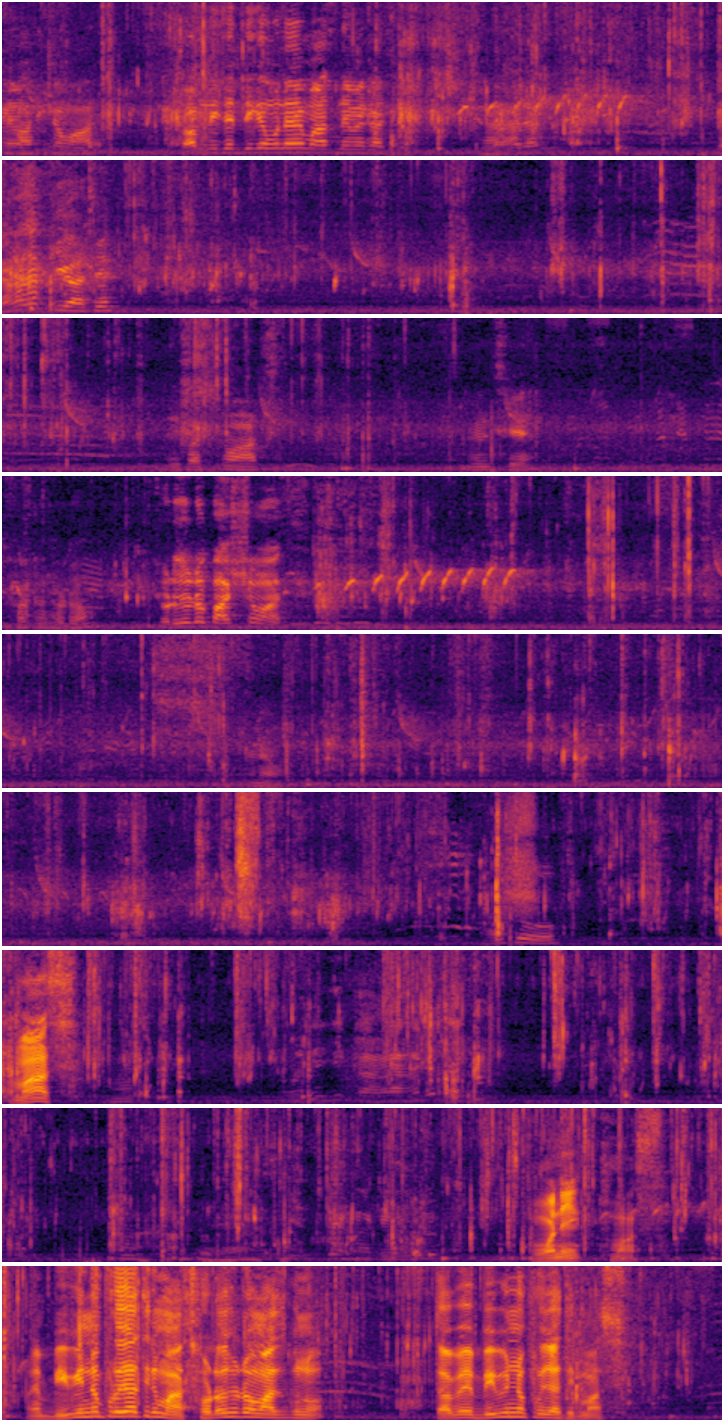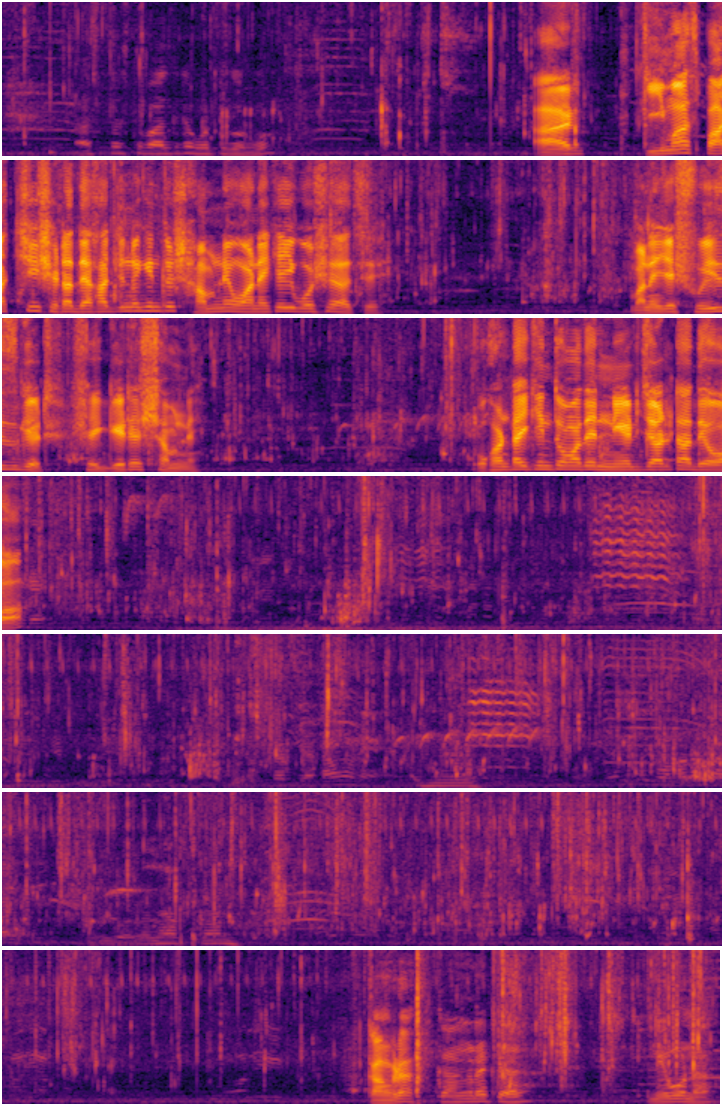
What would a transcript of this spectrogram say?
মাছ। সব নিচের দিকে মনে হয় মাছ নেমে গেছে। দেখা যাক। দেখা যাক কি আছে। এই পাঁচশো মাছ মিলছে। ছোট ছোট। ছোট ছোট পাঁচশো মাছ। মাছ। অনেক মাছ। মানে বিভিন্ন প্রজাতির মাছ ছোটো ছোটো মাছগুলো তবে বিভিন্ন প্রজাতির মাছ। আস্তে আস্তে বালতিটা ভর্তি করব। আর কি মাছ পাচ্ছি সেটা দেখার জন্য কিন্তু সামনে অনেকেই বসে আছে। মানে যে সুইচ গেট সেই গেটের সামনে। ওখানটায় কিন্তু আমাদের নেট জালটা দেওয়া। কাঁকড়া? কাঁকড়াটা নেব না।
